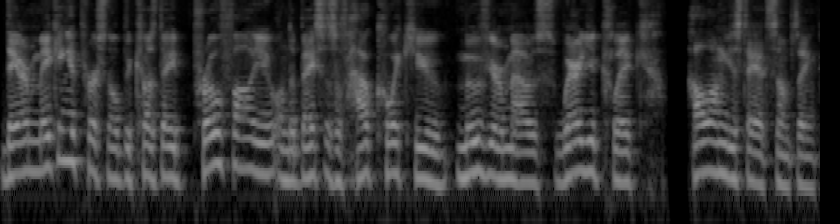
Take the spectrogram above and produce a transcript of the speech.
They are making it personal because they profile you on the basis of how quick you move your mouse, where you click, how long you stay at something.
